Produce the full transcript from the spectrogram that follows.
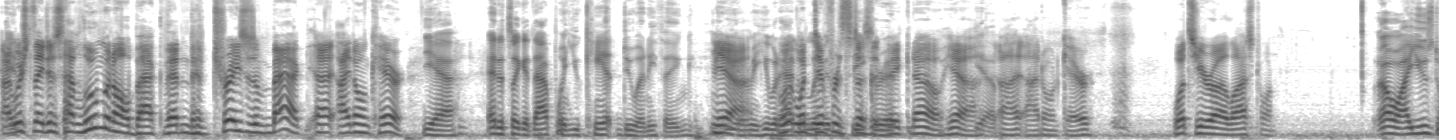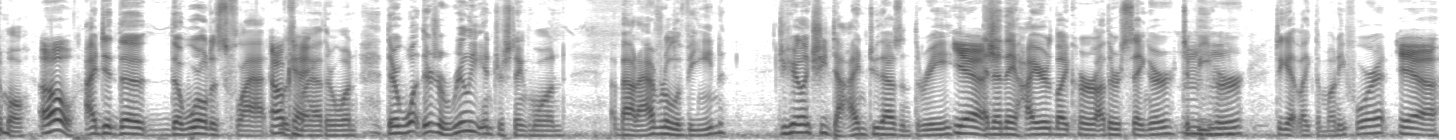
I wish they just had luminol back then to trace him back. I, I don't care. Yeah, and it's like at that point you can't do anything. You know Yeah. what I mean, he would what have what to live in difference does it make now? Yeah. Yeah. I, I don't care. What's your uh, last one? Oh, I used them all. Oh, I did the the world is flat. Okay. Was my other one. There what there's a really interesting one about Avril Lavigne. Did you hear like she died in 2003? Yeah, And she- then they hired like her other singer to be her to get like the money for it. yeah.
